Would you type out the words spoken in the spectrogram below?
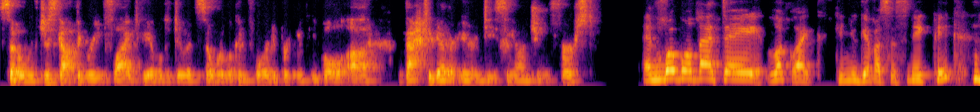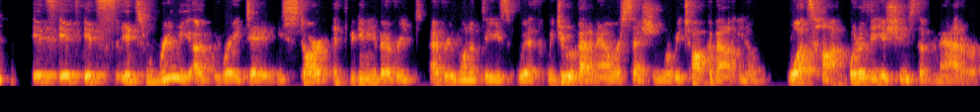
So we've just got the green flag to be able to do it. So we're looking forward to bringing people uh, back together here in DC on June 1st. And what will that day look like? Can you give us a sneak peek? it's it's it's it's really a great day. We start at the beginning of every every one of these with we do about an hour session where we talk about you know what's hot, what are the issues that matter,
